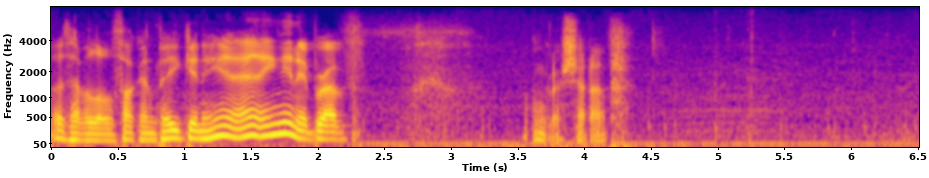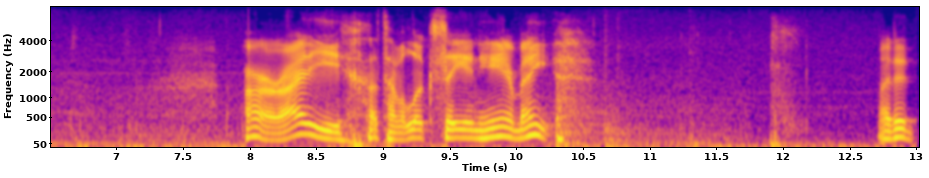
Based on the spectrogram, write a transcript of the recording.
Let's have a little fucking peek in here, eh? ain't in it, bruv? I'm gonna shut up. Alrighty, let's have a look see in here, mate. I did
